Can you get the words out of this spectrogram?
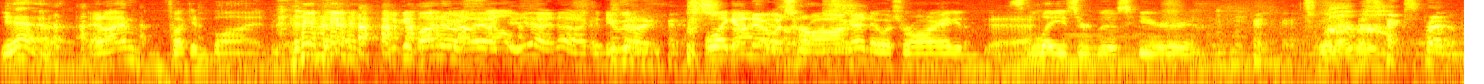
Yeah, and I'm fucking blind. you can blind I, I, can- yeah, I know. I can You do can it. Like I know what's yourself. wrong. I know what's wrong. I can Yeah. laser this here and whatever. like spread them.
